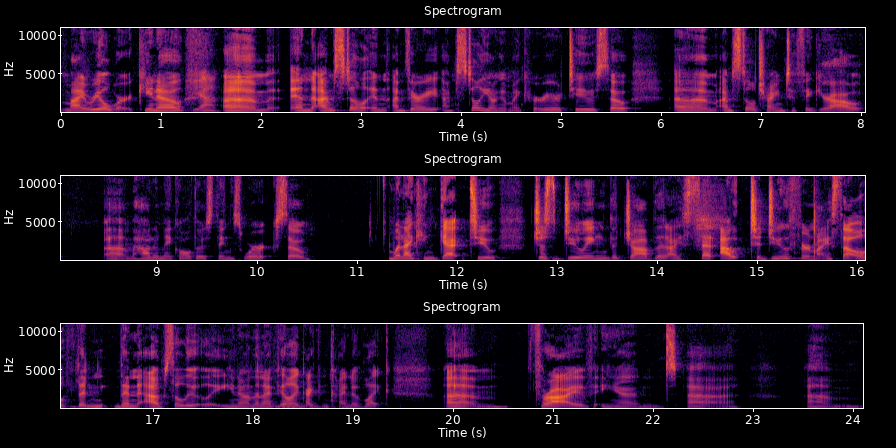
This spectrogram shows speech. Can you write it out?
my real work, you know? Yeah. Um, and I'm still in, I'm very, I'm still young in my career too. So um, I'm still trying to figure out um, how to make all those things work. So when I can get to just doing the job that I set out to do for myself, then then absolutely, you know, and then I feel like I can kind of like um, thrive and uh, um,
